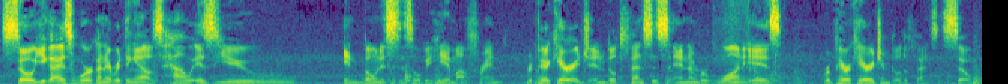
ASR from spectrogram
So you guys work on everything else. How is you in bonuses over here, my friend? Repair carriage and build defenses, and number one is repair carriage and build defenses. So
